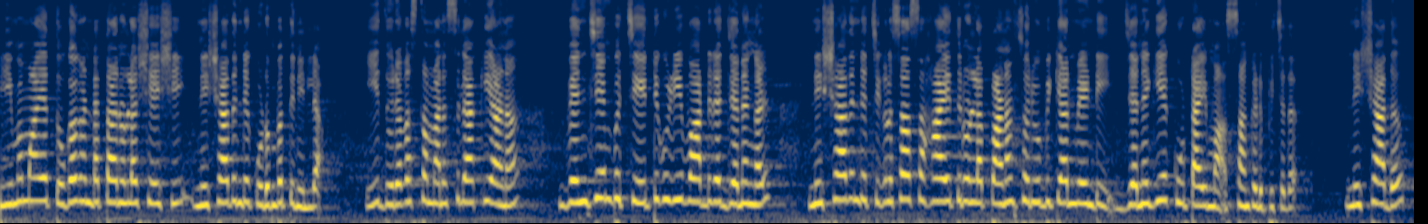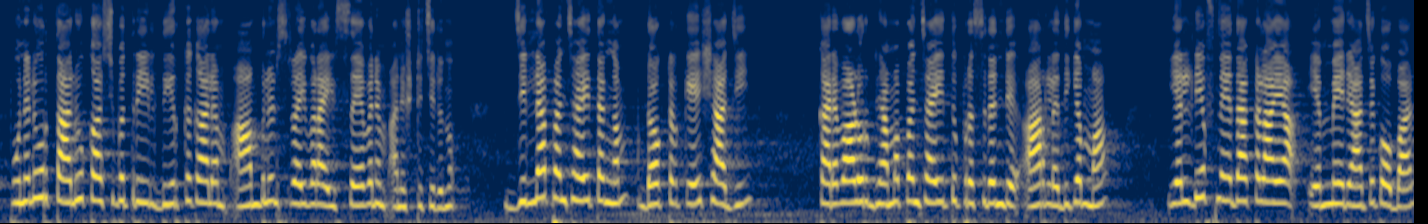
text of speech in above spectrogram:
ഭീമമായ തുക കണ്ടെത്താനുള്ള ശേഷി നിഷാദിന്റെ കുടുംബത്തിനില്ല. ഈ ദുരവസ്ഥ മനസ്സിലാക്കിയാണ് വെഞ്ചേമ്പ് ചേറ്റുകുഴി വാർഡിലെ ജനങ്ങൾ നിഷാദിന്റെ ചികിത്സാ സഹായത്തിനുള്ള പണം സ്വരൂപിക്കാൻ വേണ്ടി ജനകീയ കൂട്ടായ്മ സംഘടിപ്പിച്ചത്. നിഷാദ് പുനലൂർ താലൂക്ക് ആശുപത്രിയിൽ ദീർഘകാലം ആംബുലൻസ് ഡ്രൈവറായി സേവനം അനുഷ്ഠിച്ചിരുന്നു. ജില്ലാ പഞ്ചായത്ത് അംഗം ഡോക്ടർ K. Shaji Karavaloor grama panchayat president R. Lathikamma L D F നേതാക്കളായ M. A. Rajagopal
